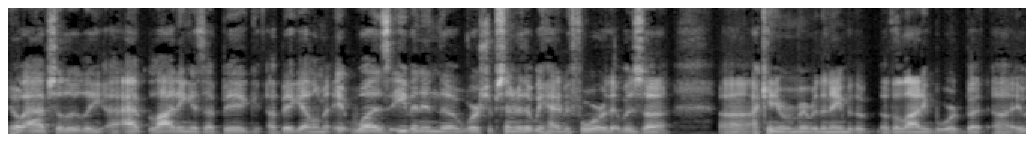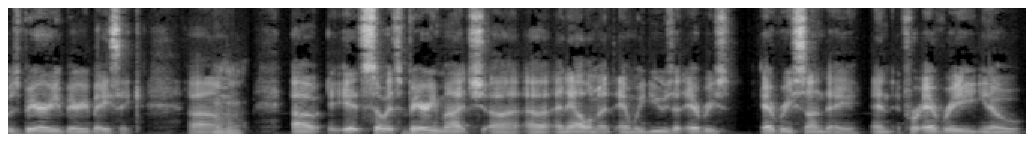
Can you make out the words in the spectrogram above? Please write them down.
No, absolutely. Uh, lighting is a big a big element. It was even in the worship center that we had before. That was uh, uh, I can't even remember the name of the of the lighting board, but uh, it was very very basic. Um, uh, it's so it's very much uh, uh, an element, and we use it every every Sunday, and for every you know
